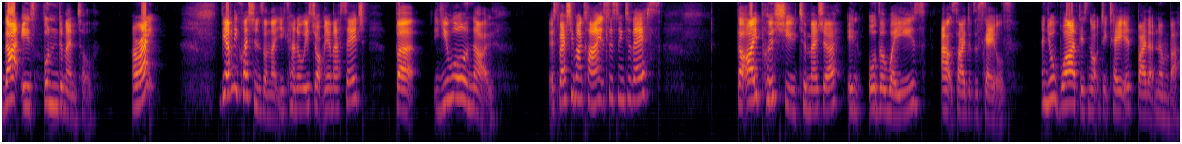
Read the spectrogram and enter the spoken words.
That is fundamental. All right? If you have any questions on that, you can always drop me a message. But you all know, especially my clients listening to this, that I push you to measure in other ways outside of the scales. And your worth is not dictated by that number.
